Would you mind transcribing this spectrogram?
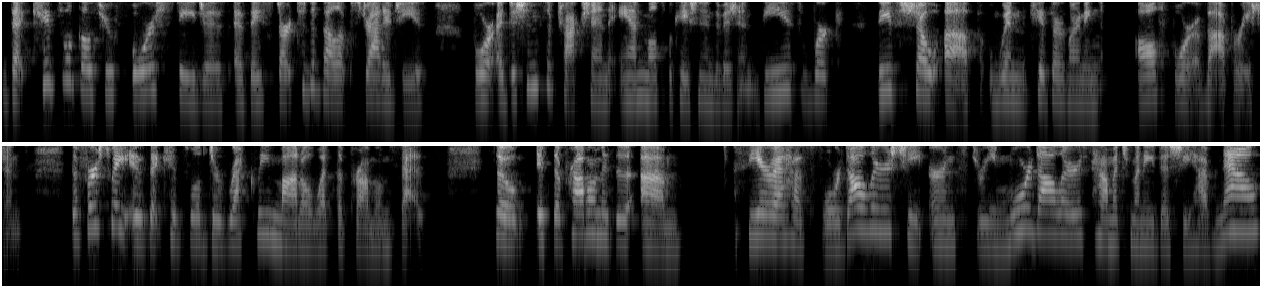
that kids will go through four stages as they start to develop strategies for addition, subtraction, and multiplication and division. These work, these show up when kids are learning all four of the operations. The first way is that kids will directly model what the problem says. So if the problem is um, Sierra has four dollars, she earns three more dollars. How much money does she have now?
